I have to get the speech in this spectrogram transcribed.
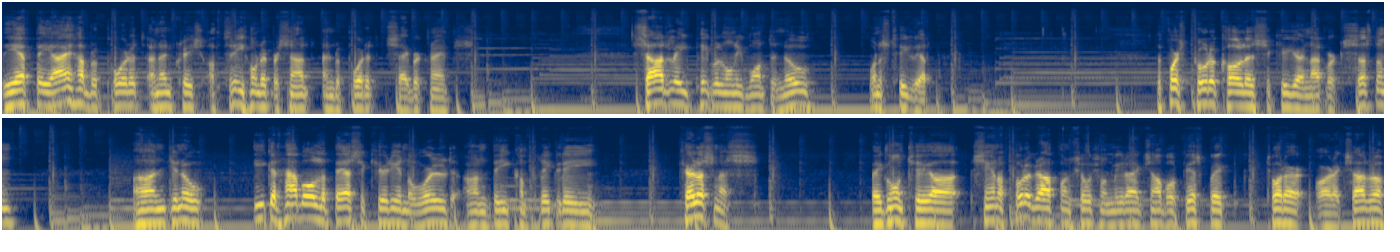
the FBI have reported an increase of 300% in reported cybercrimes. Sadly, people only want to know when it's too late. The first protocol is secure your network system. And you know, you could have all the best security in the world and be completely carelessness by going to uh, seeing a photograph on social media, example Facebook, Twitter, or etc.,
